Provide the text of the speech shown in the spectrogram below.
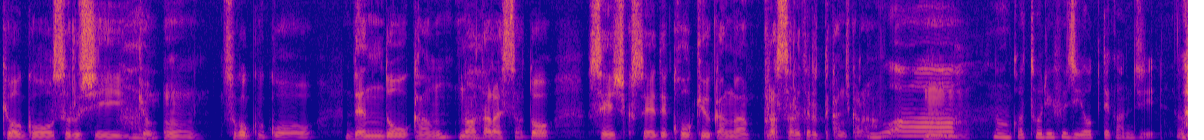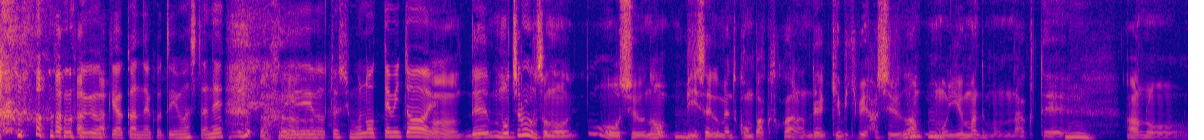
競合するし、はい。うん、すごくこう電動感の新しさと静粛性で高級感がプラスされてるって感じかな。うわー、なんか鳥富士よって感じ。わけわかんないこと言いましたね。えー、私も乗ってみたい。うん、でもちろんその欧州の B セグメント、コンパクトカーなんでキビキビ走るのはもう言うまでもなくて、うん。あの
